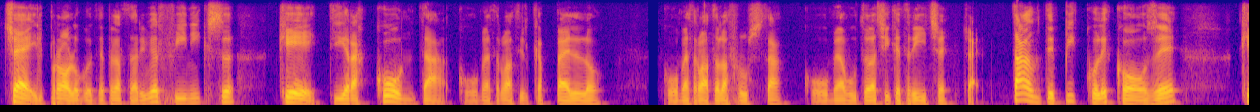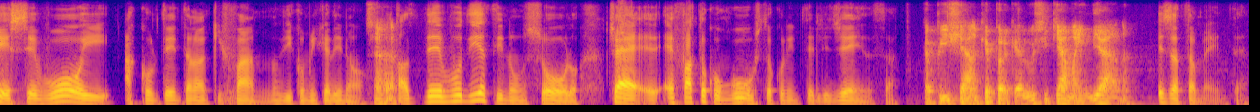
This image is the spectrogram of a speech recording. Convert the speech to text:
C'è il prologo interpretato da River Phoenix che ti racconta come ha trovato il cappello, come ha trovato la frusta, come ha avuto la cicatrice, cioè tante piccole cose che se vuoi accontentano anche i fan, non dico mica di no, certo. però devo dirti non solo, cioè è fatto con gusto, con intelligenza. Capisci anche perché lui si chiama Indiana. Esattamente,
